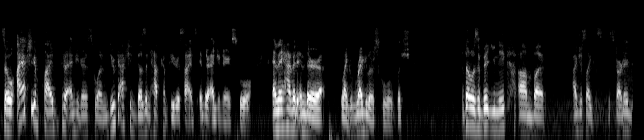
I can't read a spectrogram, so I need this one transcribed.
So I actually applied to engineering school, and Duke actually doesn't have computer science in their engineering school, and they have it in their like regular school, which I thought was a bit unique. Um, but I just like started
